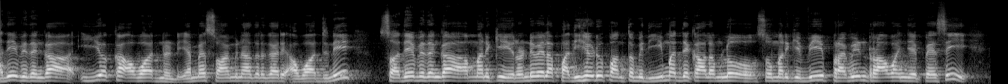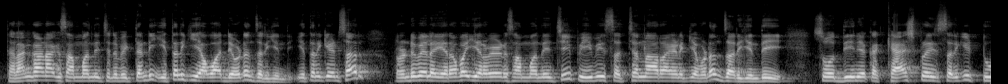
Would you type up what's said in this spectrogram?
అదేవిధంగా ఈ యొక్క అవార్డునండి ఎంఎస్ స్వామినాథన్ గారి అవార్డుని సో అదేవిధంగా మనకి రెండు వేల పదిహేడు పంతొమ్మిది ఈ మధ్య కాలంలో సో మనకి వి ప్రవీణ్ రావు అని చెప్పేసి తెలంగాణకి సంబంధించిన వ్యక్తి అండి. ఇతనికి ఈ అవార్డు ఇవ్వడం జరిగింది. ఇతనికి ఏంటి సార్? రెండు వేల ఇరవై ఇరవై ఏడుకి సంబంధించి పివి సత్యనారాయణకి ఇవ్వడం జరిగింది. సో దీని యొక్క క్యాష్ ప్రైస్ సరికి టూ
